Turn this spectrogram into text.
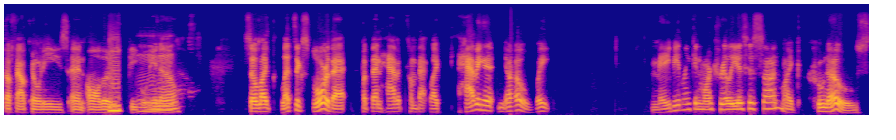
the Falcones and all those people, you know. So like let's explore that, but then have it come back like having it no, wait. Maybe Lincoln March really is his son? Like, who knows?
